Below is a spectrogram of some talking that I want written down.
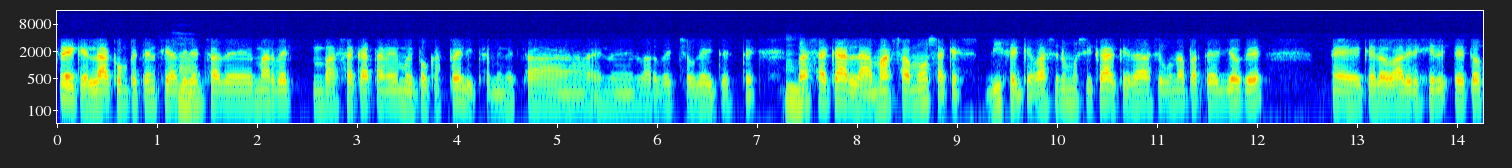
C, que es la competencia ah. directa de Marvel, va a sacar también muy pocas pelis. También está en el Barbecho Gate este. Va a sacar la más famosa, que dicen que va a ser un musical, que es la segunda parte del Joker, eh, que lo va a dirigir Todd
